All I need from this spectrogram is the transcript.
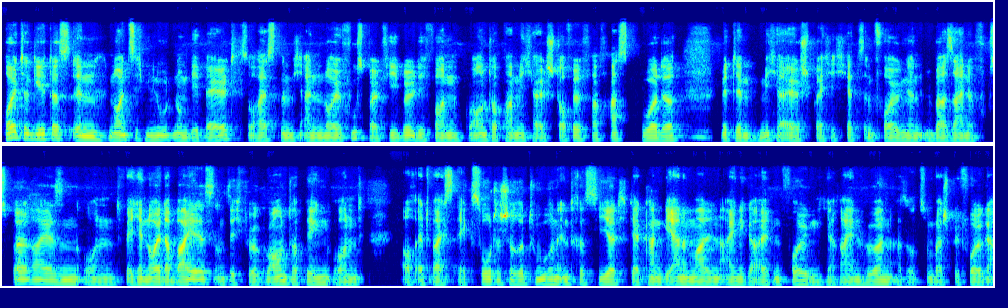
Heute geht es in 90 Minuten um die Welt. So heißt nämlich eine neue Fußballfibel, die von Groundhopper Michael Stoffel verfasst wurde. Mit dem Michael spreche ich jetzt im Folgenden über seine Fußballreisen und wer hier neu dabei ist und sich für Groundhopping und auch etwas exotischere Touren interessiert, der kann gerne mal in einige alten Folgen hier reinhören. Also zum Beispiel Folge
